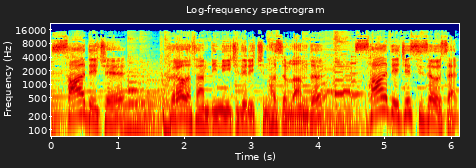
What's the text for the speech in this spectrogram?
sadece Kral FM dinleyicileri için hazırlandı. Sadece size özel.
